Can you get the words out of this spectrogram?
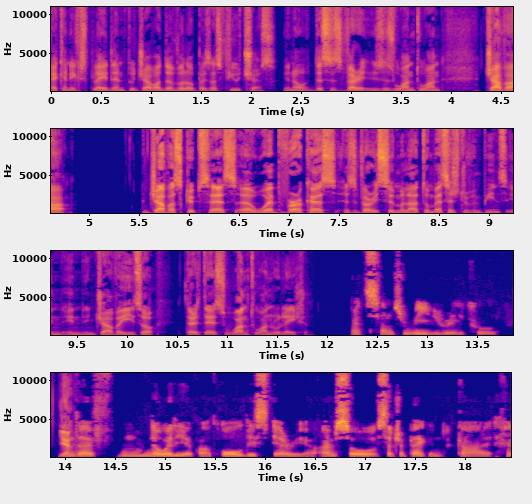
I can explain them to Java developers as futures. You know, this is very this is one to one. Java JavaScript says uh, web workers is very similar to message driven beans in, in, in Java E. So there, there's one to one relation. That sounds really, really cool. Yeah. And I've no idea about all this area. I'm so such a backend guy.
